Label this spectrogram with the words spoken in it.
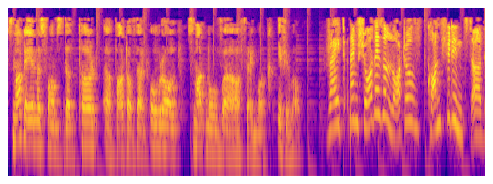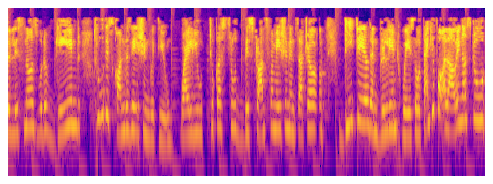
Smart AMS forms the third uh, part of that overall Smart Move uh, framework, if you will. Right. I'm sure there's a lot of confidence uh, the listeners would have gained through this conversation with you while you took us through this transformation in such a detailed and brilliant way. So thank you for allowing us to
